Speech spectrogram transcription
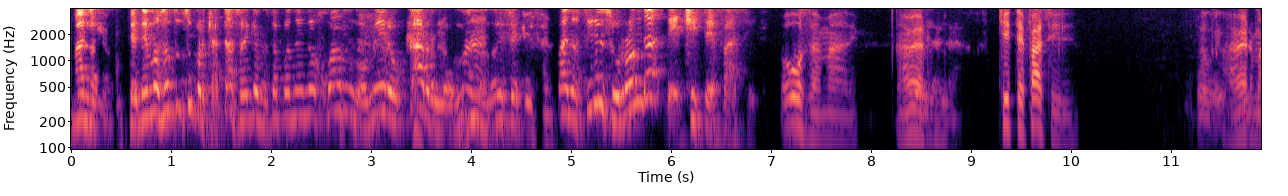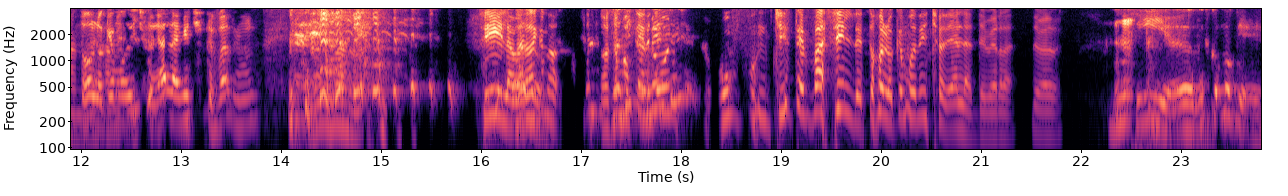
Mano, tenemos otro superchatazo ahí que nos está poniendo Juan Gomero Carlos, mano, ¿no? Dice, manos, tienen su ronda de chiste fácil. usa, madre. A ver, Oh, la, la. chiste fácil. A ver, mano, Todo lo que hemos dicho de Alan es chiste fácil, man. Sí, la Bueno, verdad que no, nos hemos un, un- un chiste fácil de todo lo que hemos dicho de Alan, de verdad, de verdad. sí, eh, es como que,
